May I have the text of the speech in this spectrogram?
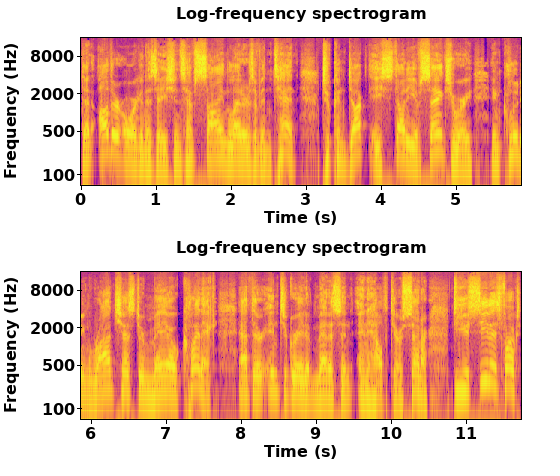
that other organizations have signed letters of intent to conduct a study of Sanctuary, including Rochester Mayo Clinic at their Integrative Medicine and Healthcare Center. Do you see this, folks?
